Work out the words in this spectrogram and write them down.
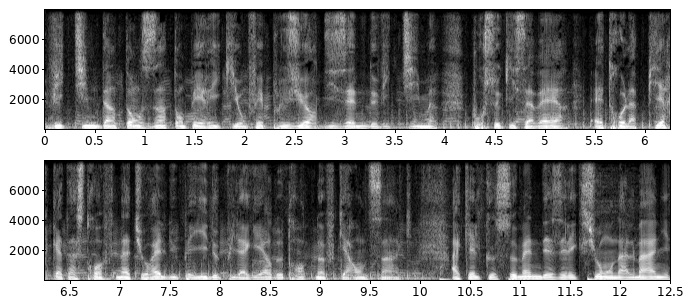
victimes d'intenses intempéries qui ont fait plusieurs dizaines de victimes, pour ce qui s'avère être la pire catastrophe naturelle du pays depuis la guerre de 39-45. À quelques semaines des élections en Allemagne,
